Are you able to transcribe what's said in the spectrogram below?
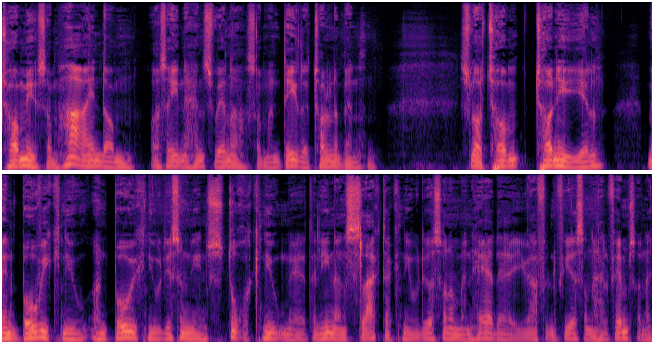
Tommy, som har ejendommen, og så en af hans venner, som man deler tolnebanden, slår Tom, Tony ihjel med en Bowie-kniv. Og en Bowie-kniv, det er sådan en stor kniv, med, der ligner en slagterkniv. Det var sådan, når man havde der i hvert fald i 80'erne og 90'erne.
